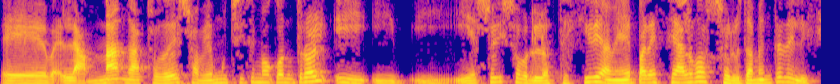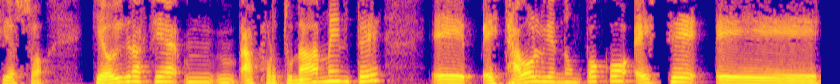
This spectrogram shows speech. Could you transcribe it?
eh, las mangas, todo eso, había muchísimo control y, y- y- eso y sobre los tejidos. A mí me parece algo absolutamente delicioso. Que hoy, gracias, mm, afortunadamente, eh, está volviendo un poco ese eh,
